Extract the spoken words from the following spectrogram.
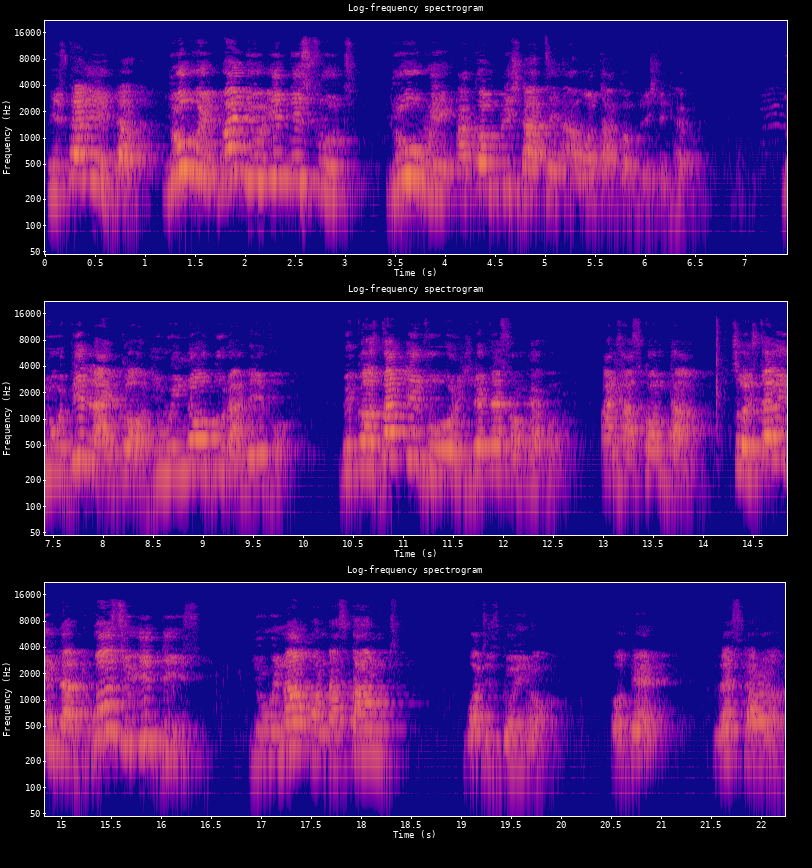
he's telling him that you will, when you eat this fruit, you will accomplish that thing I want to accomplish in heaven. You will be like God. You will know good and evil. Because that evil originated from heaven and has come down. So he's telling him that once you eat this, you will now understand what is going on. Okay? Let's carry on.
